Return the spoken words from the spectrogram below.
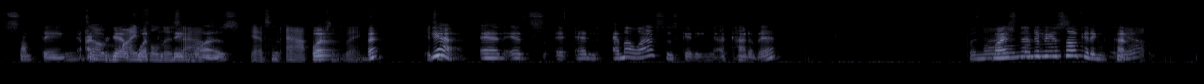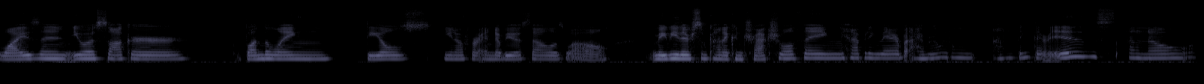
something. It's I forget what the thing app. was. Yeah, it's an app what? or something. yeah, a... and it's and MLS is getting a cut of it. But not why isn't NWSL getting a cut? Yeah. Why isn't U.S. Soccer bundling deals, you know, for NWSL as well? Maybe there's some kind of contractual thing happening there, but I really don't. I don't think there is. I don't know.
